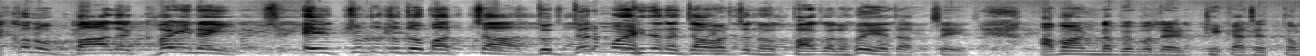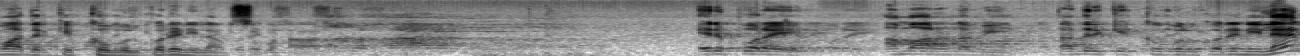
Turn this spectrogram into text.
এখনও বালেক হয় নাই। এই ছোট ছোট বাচ্চা যুদ্ধের ময়দানে যাওয়ার জন্য পাগল হয়ে যাচ্ছে। আমার নবী বলে ঠিক আছে, তোমাদেরকে কবুল করে নিলাম এরপরে আমার নবী তাদেরকে কবুল করে নিলেন।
